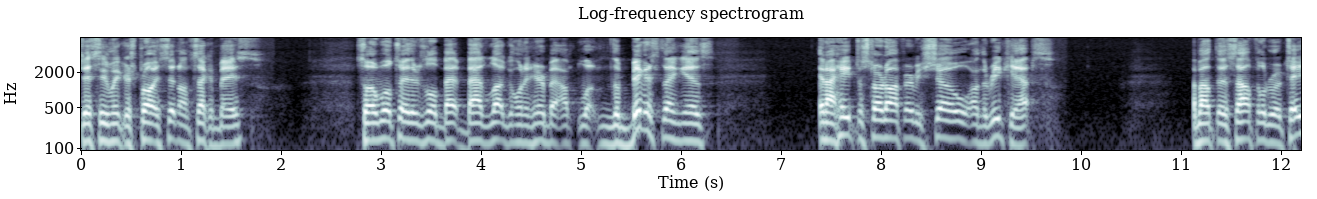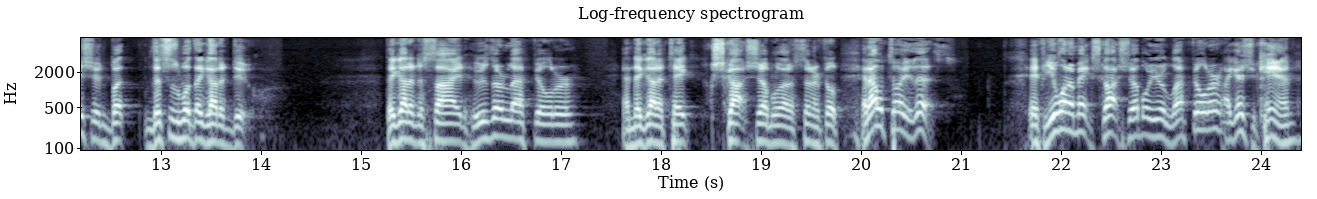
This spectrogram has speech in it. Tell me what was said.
Jesse Winker's probably sitting on second base. So I will tell you there's a little bit bad luck going in here. But I'm, the biggest thing is, and I hate to start off every show on the recaps about this outfield rotation, but this is what they got to do. They got to decide who's their left fielder, and they got to take Scott Schebler out of center field. And I will tell you this: if you want to make Scott Schebler your left fielder, I guess you can,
